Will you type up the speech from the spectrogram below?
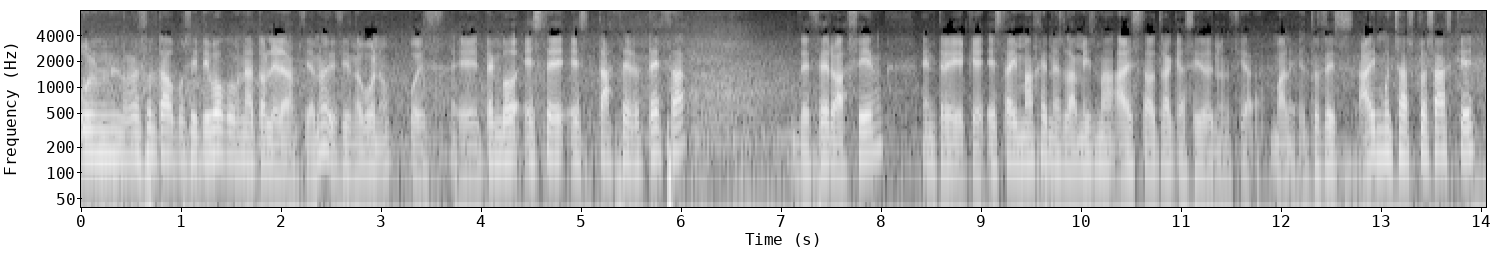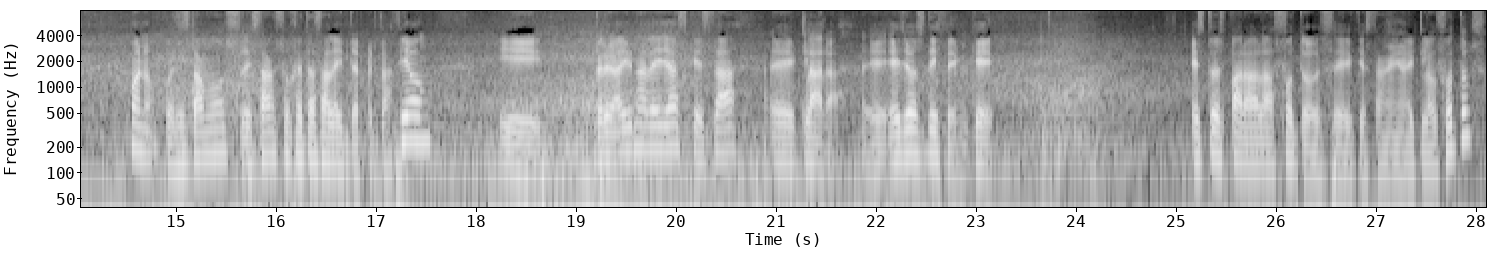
un resultado positivo con una tolerancia, ¿no? Diciendo, bueno, pues eh, tengo este, esta certeza de 0 a 100 entre que esta imagen es la misma a esta otra que ha sido denunciada, ¿vale? Entonces, hay muchas cosas que, bueno, pues estamos, están sujetas a la interpretación, y, pero hay una de ellas que está eh, clara. Eh, ellos dicen que esto es para las fotos que están en iCloud Photos,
